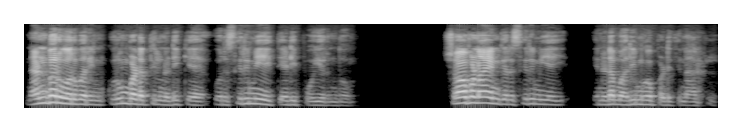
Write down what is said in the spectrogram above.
நண்பர் ஒருவரின் குறும்படத்தில் நடிக்க ஒரு சிறுமியை தேடி போயிருந்தோம். சோபனா என்கிற சிறுமியை என்னிடம் அறிமுகப்படுத்தினார்கள்.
